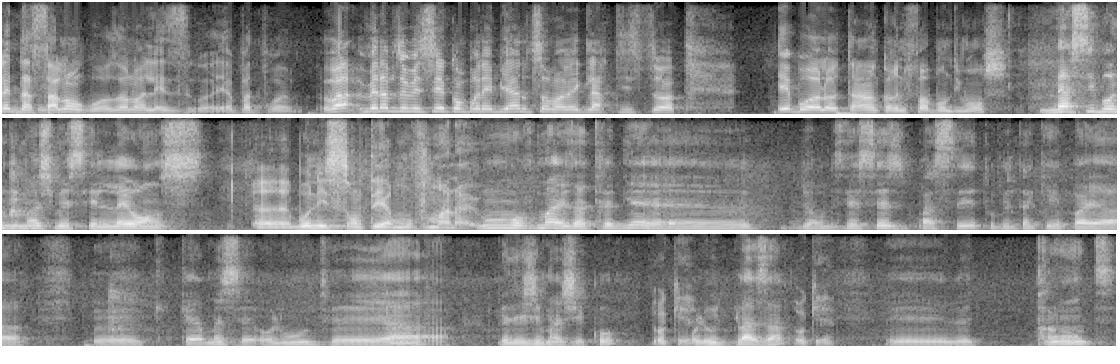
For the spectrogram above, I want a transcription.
est dans le salon quoi, zano à l'aise quoi. Y a pas de problème. Voilà, mesdames et messieurs, comprenez bien, nous sommes avec l'artiste euh, Ebo Alotin. Encore une fois, bon dimanche. merci bon dimanche monsieur léonce Euh, bonne santé à mouvement na yo. mouvement eza très bien euh, des 16 passé tobetaki epai ya euh, kermes hollywood euh, ya pdg majeco Ok. hollywood plaza Ok. Et le 30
